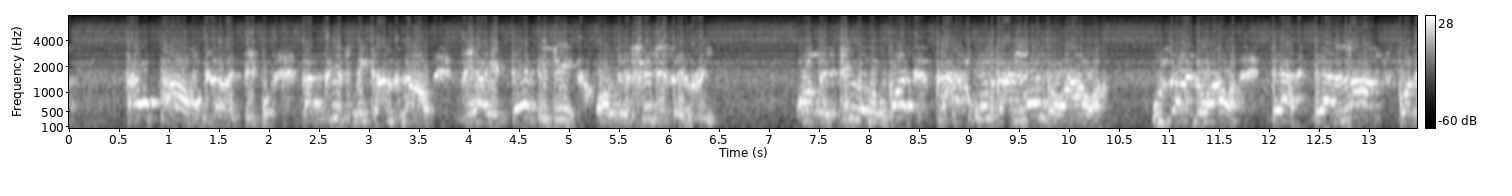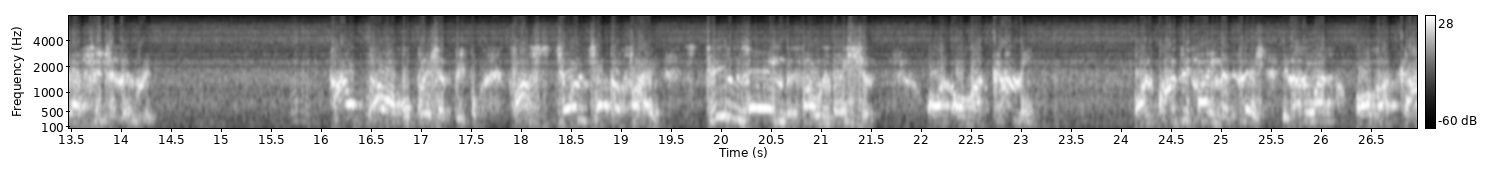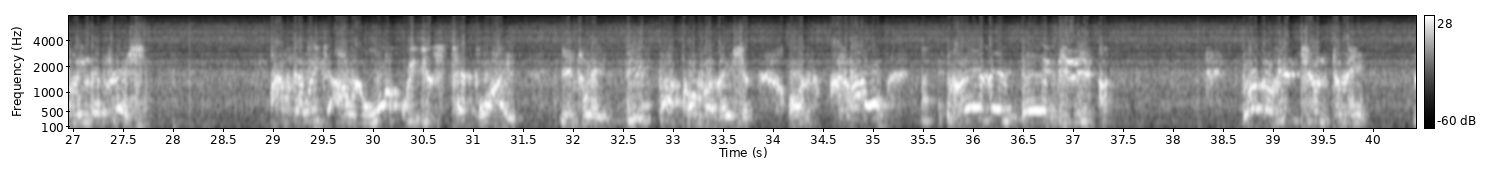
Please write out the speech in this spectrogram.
How powerful, beloved people, that this becomes now the identity of the citizenry of the kingdom of God, plus uzalendo hawa, uzalendo hawa, their, their love for their citizenry. How powerful, precious people. First John chapter 5, still laying the foundation on overcoming, on crucifying the flesh. In other words, overcoming the flesh. After which I will walk with you stepwise into a deeper conversation on how present day believers, those of you tuned to me,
